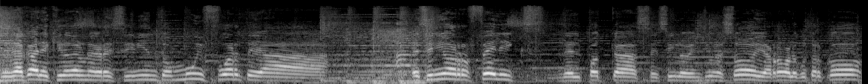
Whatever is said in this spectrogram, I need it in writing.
Desde acá les quiero dar un agradecimiento muy fuerte a el señor Félix del podcast El siglo XXI Soy, arroba locutorco,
